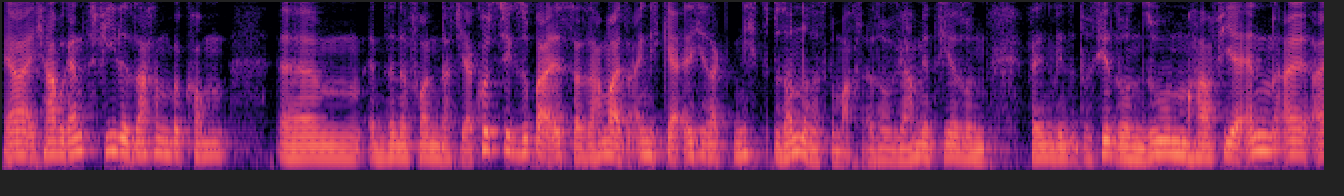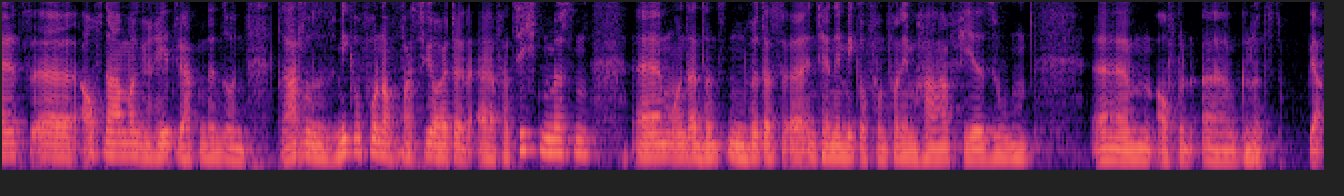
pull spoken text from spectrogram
Ja, ich habe ganz viele Sachen bekommen, ähm, Im Sinne von, dass die Akustik super ist. Also haben wir jetzt eigentlich ehrlich gesagt nichts Besonderes gemacht. Also wir haben jetzt hier so ein, wenn wen es interessiert, so ein Zoom H4n als äh, Aufnahmegerät. Wir hatten dann so ein drahtloses Mikrofon, auf was wir heute äh, verzichten müssen. Ähm, und ansonsten wird das äh, interne Mikrofon von dem H4 Zoom ähm, aufgenutzt. Äh, ja,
